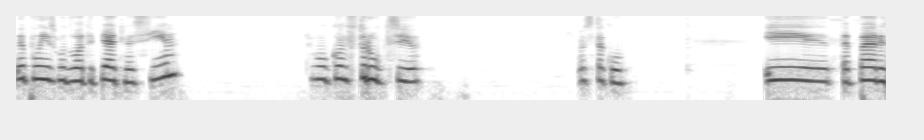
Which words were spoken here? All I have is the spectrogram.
Ми повинні збудувати 5 на 7 таку конструкцію. Ось таку. І тепер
